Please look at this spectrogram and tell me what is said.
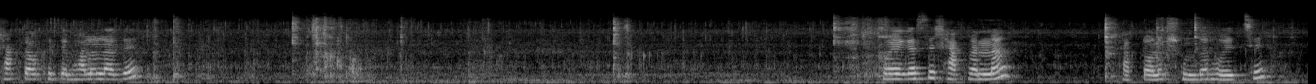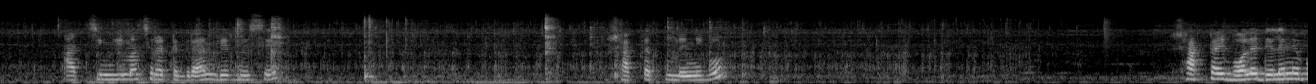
শাকটাও খেতে ভালো লাগে। হয়ে গেছে শাক রান্না। শাকটা অনেক সুন্দর হয়েছে। আর চিংড়ি মাছের একটা গ্রান বের হয়েছে। শাকটা তুলে নিব। শাকটাই বলে ঢেলে নেব।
